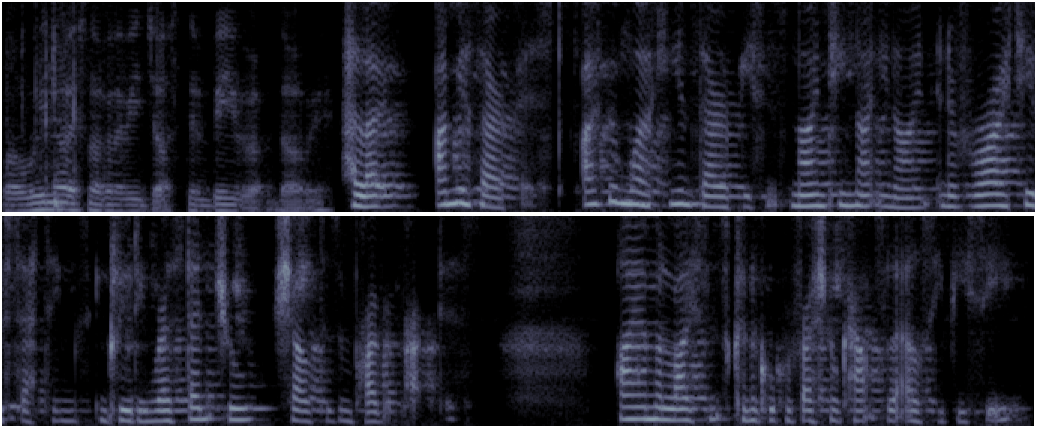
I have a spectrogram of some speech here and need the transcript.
Well, we know it's not going to be Justin Bieber, don't we? Hello, I'm your therapist. I've been working in therapy since 1999 in a variety of settings, including residential, shelters, and private practice. I am a licensed clinical professional counsellor LCPC.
